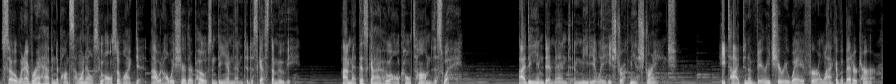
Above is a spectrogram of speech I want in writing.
so whenever I happened upon someone else who also liked it, I would always share their posts and DM them to discuss the movie. I met this guy who I'll call Tom this way. I DM'd him and immediately he struck me as strange. He typed in a very cheery way for a lack of a better term.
